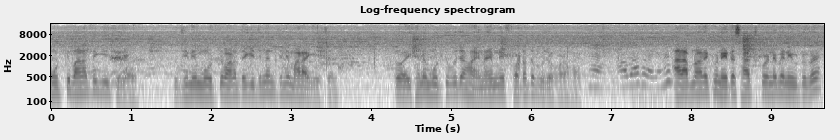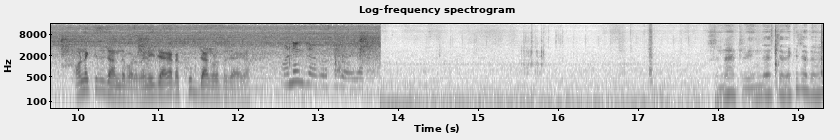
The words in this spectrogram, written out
মূর্তি বানাতে গিয়েছিল। তো যিনি মূর্তি বানাতে গিয়েছিলেন তিনি মারা গিয়েছেন। তো এখানে মূর্তি পূজা হয় না এমনি ফটোতে পুজো করা হয়। হ্যাঁ অবাক লাগে না? আর আপনারা একটু নেটে সার্চ করে নেবেন ইউটিউবে অনেক কিছু জানতে পারবেন। এই জায়গাটা খুব জাগ্রত জায়গা। অনেক জাগ্রত জায়গা। না ট্রেন যাচ্ছে দেখেছ তুমি?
